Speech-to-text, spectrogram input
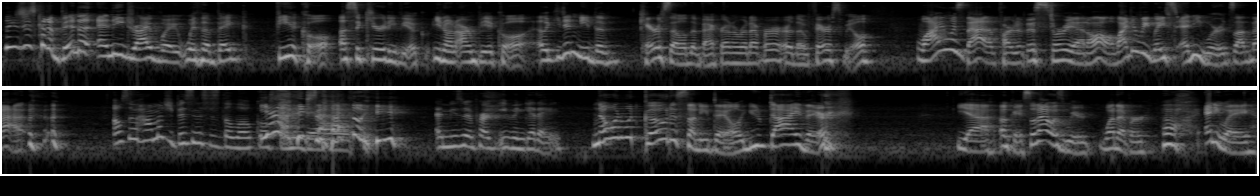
They just could have been at any driveway with a bank vehicle, a security vehicle, you know, an armed vehicle. Like you didn't need the carousel in the background or whatever, or the Ferris wheel. Why was that a part of this story at all? Why did we waste any words on that? also, how much business is the local yeah, Sunnydale exactly. amusement park even getting? No one would go to Sunnydale. You die there. yeah, okay, so that was weird. Whatever. anyway,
